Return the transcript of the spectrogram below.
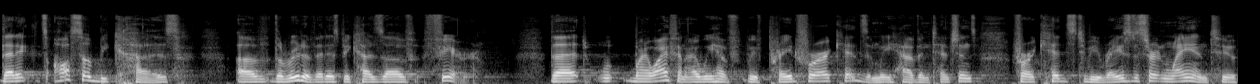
that it's also because of the root of it is because of fear that w- my wife and I we have we've prayed for our kids and we have intentions for our kids to be raised a certain way and to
